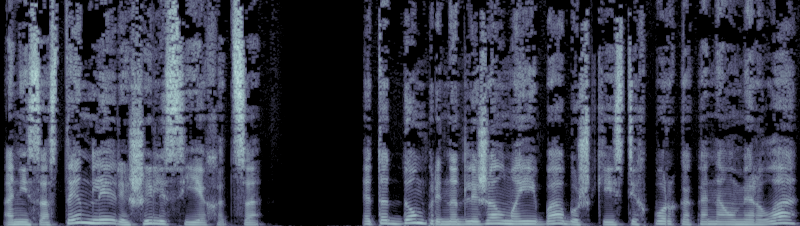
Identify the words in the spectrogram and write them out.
Они со Стэнли решили съехаться. Этот дом принадлежал моей бабушке, и с тех пор, как она умерла,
